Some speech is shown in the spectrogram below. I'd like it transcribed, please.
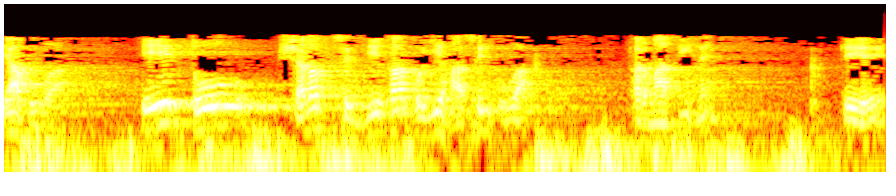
کیا ہوا؟ ایک تو شرف صدیقہ کو یہ حاصل ہوا، فرماتی ہیں کہ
